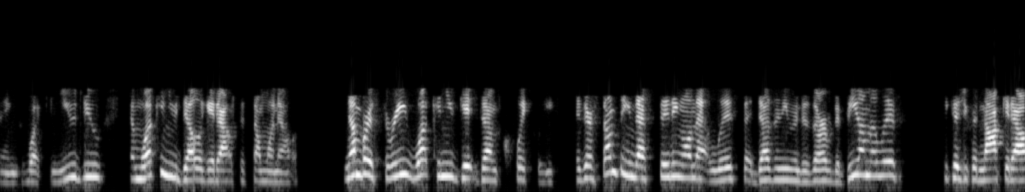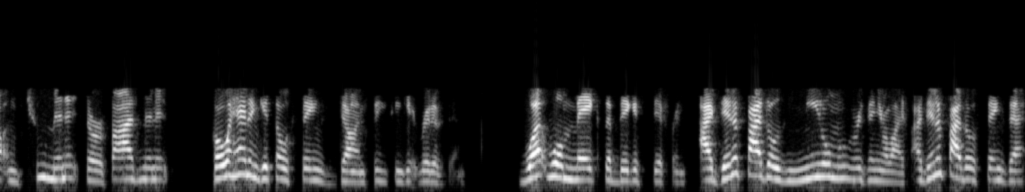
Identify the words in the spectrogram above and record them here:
things. What can you do and what can you delegate out to someone else? Number three, what can you get done quickly? Is there something that's sitting on that list that doesn't even deserve to be on the list because you could knock it out in two minutes or five minutes? Go ahead and get those things done so you can get rid of them. What will make the biggest difference? Identify those needle movers in your life. Identify those things that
